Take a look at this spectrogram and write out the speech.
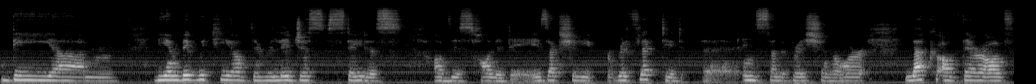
The, um, the ambiguity of the religious status of this holiday is actually reflected uh, in celebration or lack of thereof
